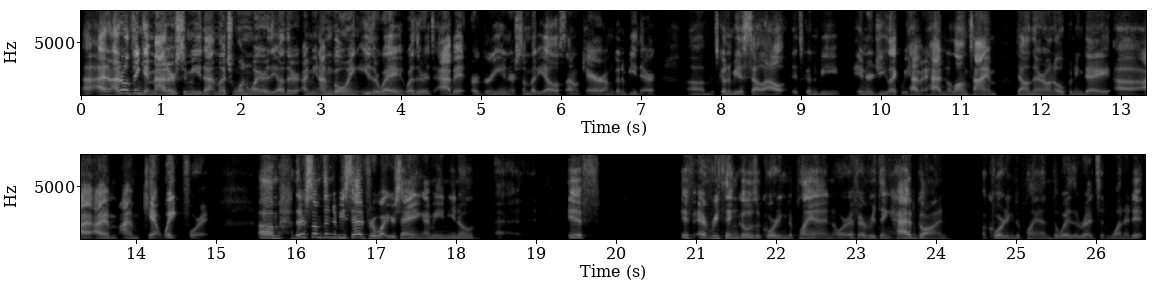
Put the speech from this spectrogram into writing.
Uh, I, I don't think it matters to me that much one way or the other. I mean, I'm going either way, whether it's Abbott or Greene or somebody else. I don't care. I'm going to be there. Um, it's going to be a sellout. It's going to be energy like we haven't had in a long time down there on opening day. Uh, I, I am I'm can't wait for it. Um, there's something to be said for what you're saying. I mean, you know, if if everything goes according to plan, or if everything had gone according to plan, the way the Reds had wanted it.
